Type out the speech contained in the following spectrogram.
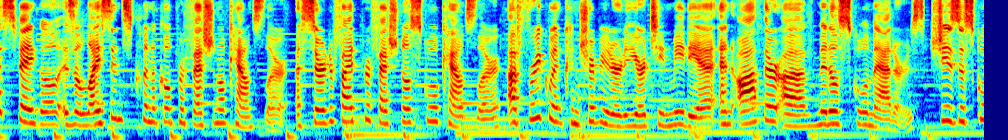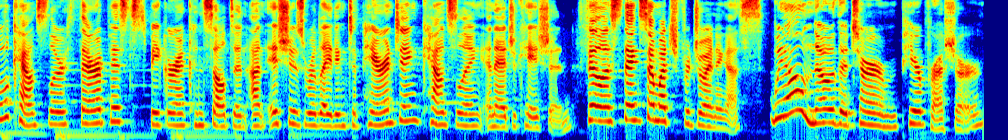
Phyllis Fagell is a licensed clinical professional counselor, a certified professional school counselor, a frequent contributor to Your Teen Media, and author of Middle School Matters. She is a school counselor, therapist, speaker, and consultant on issues relating to parenting, counseling, and education. Phyllis, thanks so much for joining us. We all know the term peer pressure.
